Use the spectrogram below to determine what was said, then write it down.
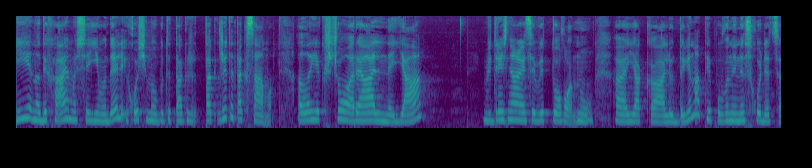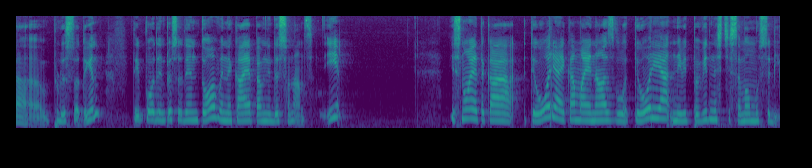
і надихаємося її моделі, і хочемо бути так, так, жити так само. Але якщо реальне я відрізняється від того, ну, е, як людина, типу, вони не сходяться плюс один, типу один плюс один, то виникає певний дисонанс. І існує така теорія, яка має назву Теорія невідповідності самому собі.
